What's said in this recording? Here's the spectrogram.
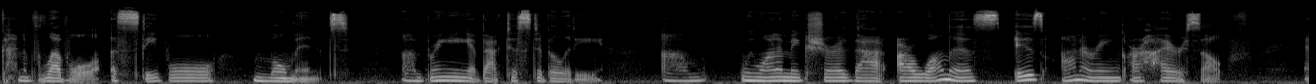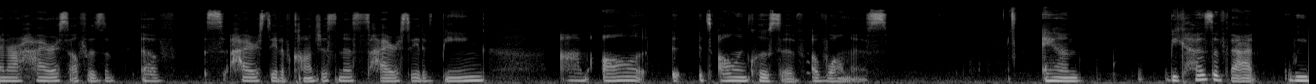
kind of level, a stable moment, um, bringing it back to stability. Um, we want to make sure that our wellness is honoring our higher self, and our higher self is of, of higher state of consciousness, higher state of being. Um, all it's all inclusive of wellness, and because of that, we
